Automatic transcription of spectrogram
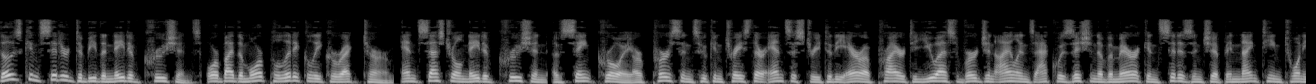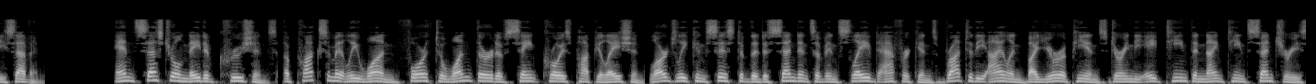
Those considered to be the native Crucians or by the more politically correct term, ancestral native Crucian of St. Croix are persons who can trace their ancestry to the era prior to U.S. Virgin Islands acquisition of American citizenship in 1927. Ancestral native Crucians approximately one-fourth to one-third of St. Croix's population largely consist of the descendants of enslaved Africans brought to the island by Europeans during the 18th and 19th centuries,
